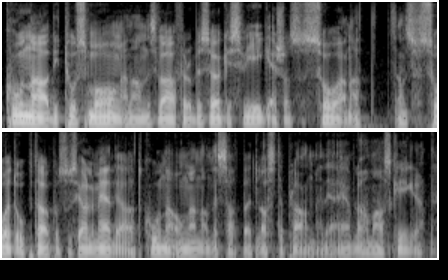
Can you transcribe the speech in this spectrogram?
kona og de to småungene hans var for å besøke svigers, og så så han at han så et opptak på sosiale medier at kona og ungene hans satt på et lasteplan med de jævla Hamas-krigerne.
